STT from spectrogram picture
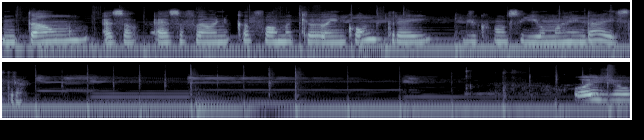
Então, essa, essa foi a única forma que eu encontrei de conseguir uma renda extra. Oi, Ju,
